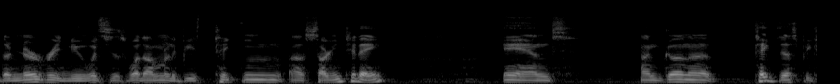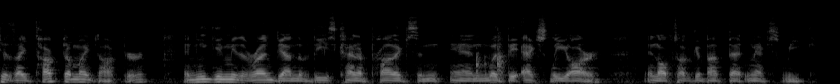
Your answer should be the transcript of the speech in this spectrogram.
the Nerve Renew, which is what I'm going to be taking uh, starting today. And I'm going to take this because I talked to my doctor and he gave me the rundown of these kind of products and, and what they actually are. And I'll talk about that next week.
